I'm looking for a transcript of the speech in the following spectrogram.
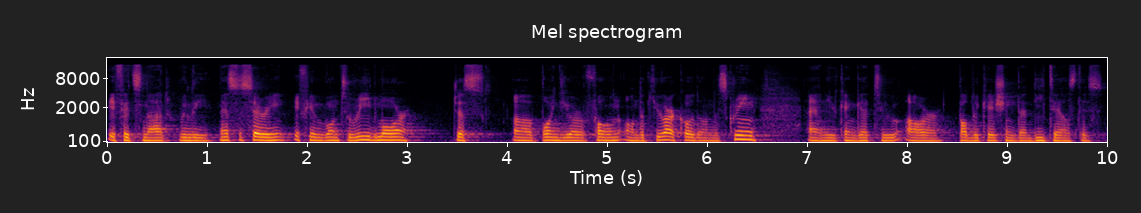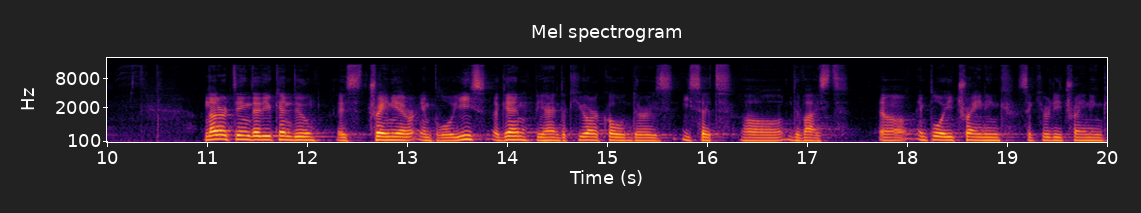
if it's not really necessary. If you want to read more, just uh, point your phone on the QR code on the screen and you can get to our publication that details this. Another thing that you can do is train your employees. Again, behind the QR code, there is ESET uh, device uh, employee training, security training.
